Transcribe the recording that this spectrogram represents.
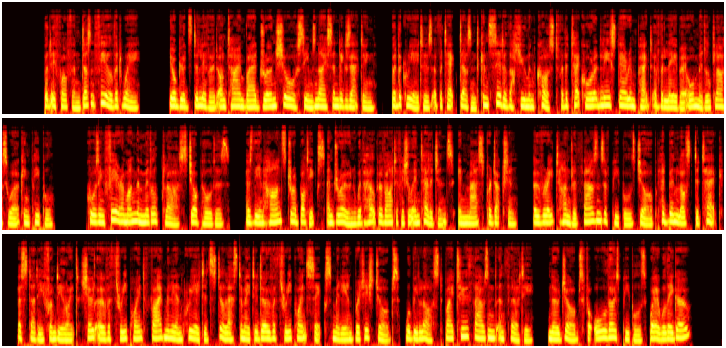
But if often doesn't feel that way. Your goods delivered on time by a drone sure seems nice and exacting, but the creators of the tech doesn't consider the human cost for the tech or at least their impact of the labor or middle class working people. Causing fear among the middle class job holders, as the enhanced robotics and drone with help of artificial intelligence in mass production, over 800,000 of people's job had been lost to tech, a study from Deloitte showed over 3.5 million created still estimated over 3.6 million British jobs will be lost by 2030. No jobs for all those peoples where will they go?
